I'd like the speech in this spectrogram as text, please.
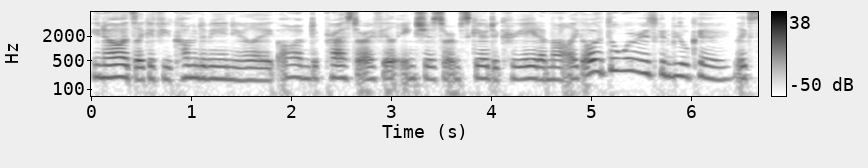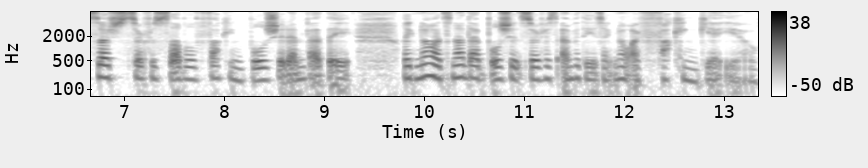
you know, it's like if you come to me and you're like, oh, I'm depressed or I feel anxious or I'm scared to create, I'm not like, oh, don't worry, it's going to be okay. Like, such surface level fucking bullshit empathy. Like, no, it's not that bullshit surface empathy. It's like, no, I fucking get you.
